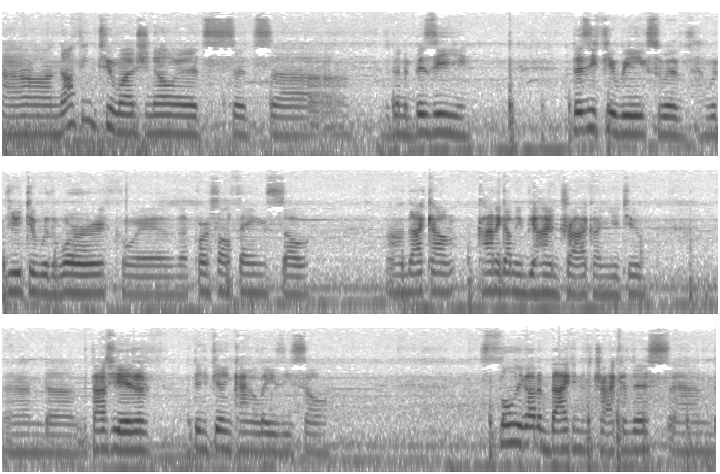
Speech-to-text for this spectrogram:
Uh, nothing too much. You know, it's it's uh, it's been a busy busy few weeks with with YouTube, with work, with uh, personal things. So uh, that kind of got me behind track on YouTube. And uh, the past few days I've been feeling kind of lazy, so slowly gotten back into the track of this, and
